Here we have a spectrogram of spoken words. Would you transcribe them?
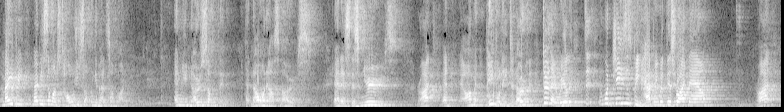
maybe, maybe someone's told you something about someone and you know something that no one else knows. And it's this news, right? And I mean, people need to know that. Do they really? Do, would Jesus be happy with this right now? Right?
